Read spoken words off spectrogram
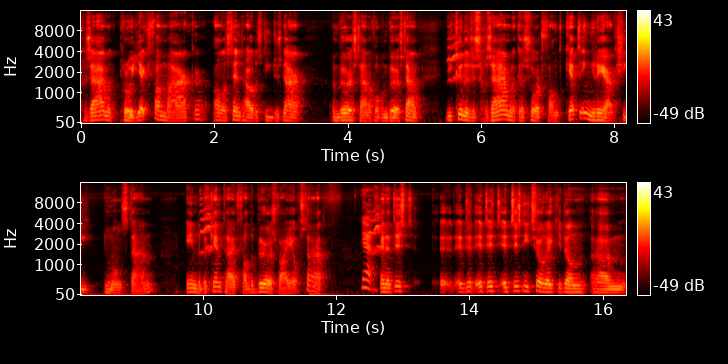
gezamenlijk project van maken. Alle standhouders die dus naar een beurs staan of op een beurs staan... die kunnen dus gezamenlijk een soort van kettingreactie doen ontstaan... in de bekendheid van de beurs waar je op staat. Ja. En het is het, het, is niet zo dat je dan ehm,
